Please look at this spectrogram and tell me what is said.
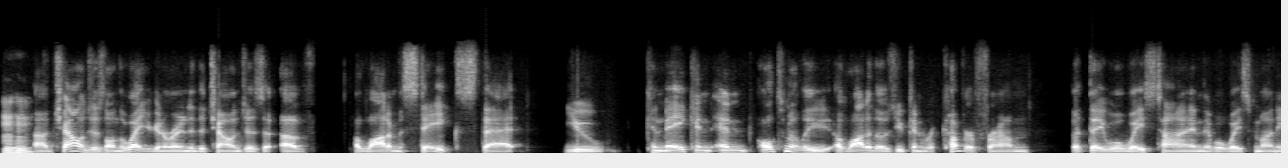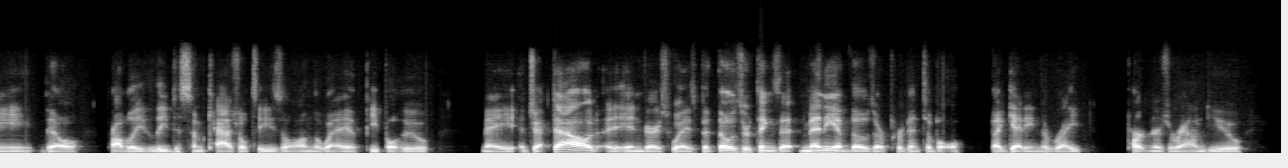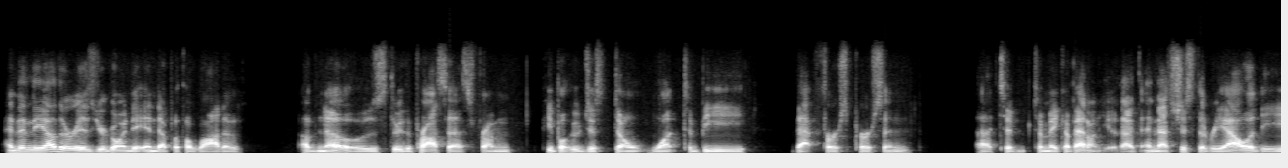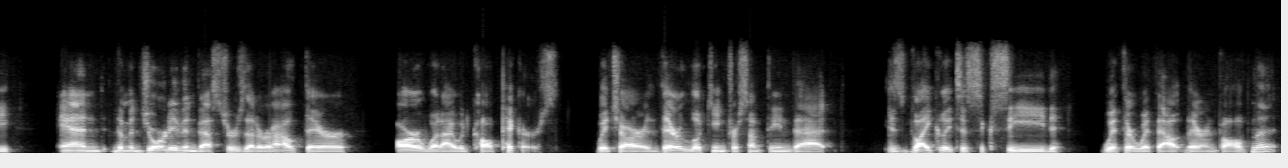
mm-hmm. uh, challenges on the way. You're going to run into the challenges of a lot of mistakes that you can make, and and ultimately a lot of those you can recover from but they will waste time, they will waste money, they'll probably lead to some casualties along the way of people who may eject out in various ways. But those are things that many of those are preventable by getting the right partners around you. And then the other is you're going to end up with a lot of of no's through the process from people who just don't want to be that first person uh, to to make a bet on you. That and that's just the reality. And the majority of investors that are out there are what I would call pickers, which are they're looking for something that is likely to succeed with or without their involvement.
